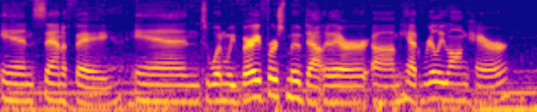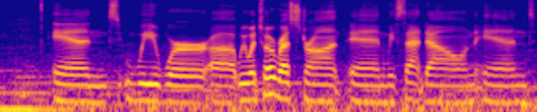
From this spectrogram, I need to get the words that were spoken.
in Santa Fe, and when we very first moved out there, um, he had really long hair, and we were uh, we went to a restaurant and we sat down and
